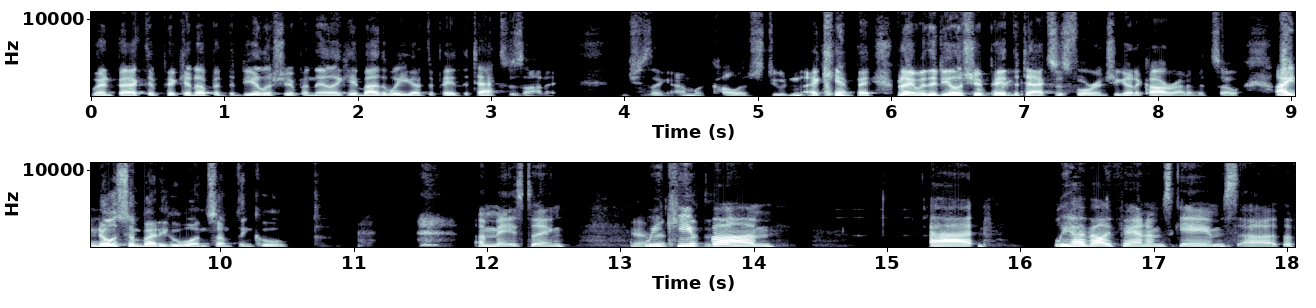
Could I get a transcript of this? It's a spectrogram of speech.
went back to pick it up at the dealership, and they're like, hey, by the way, you have to pay the taxes on it. And she's like, I'm a college student. I can't pay. But anyway, the dealership paid the taxes for her and she got a car out of it. So I know somebody who won something cool. Amazing. Yeah, we right, so we have keep to- um at Lehigh Valley Phantoms games, uh the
